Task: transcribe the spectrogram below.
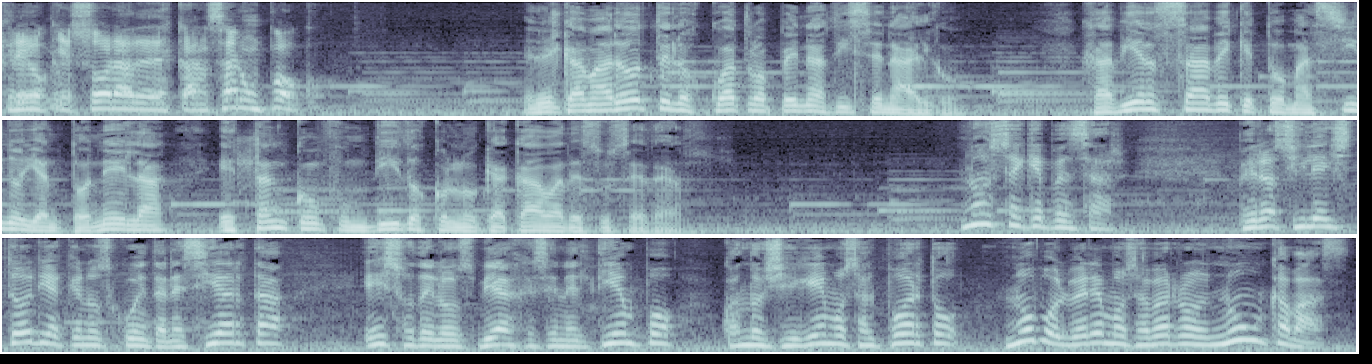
creo que es hora de descansar un poco. En el camarote los cuatro apenas dicen algo. Javier sabe que Tomasino y Antonella están confundidos con lo que acaba de suceder. No sé qué pensar, pero si la historia que nos cuentan es cierta, eso de los viajes en el tiempo, cuando lleguemos al puerto, no volveremos a vernos nunca más.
